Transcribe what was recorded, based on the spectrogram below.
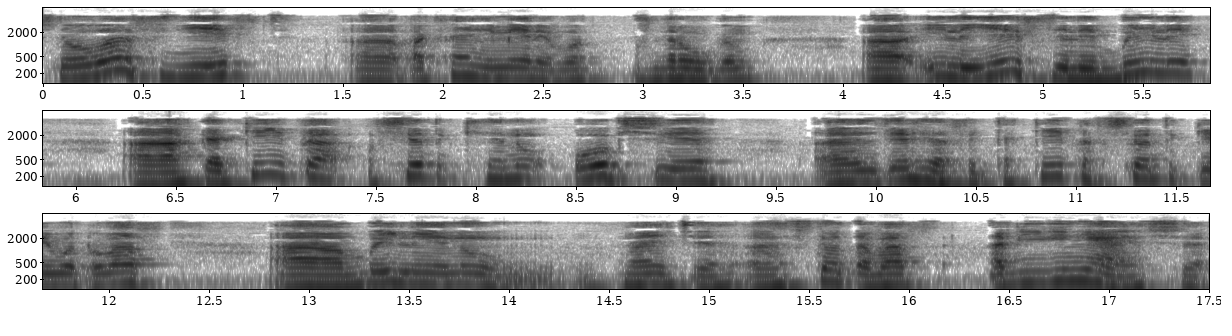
что у вас есть, э, по крайней мере, вот с другом, э, или есть, или были э, какие-то все-таки, ну, общие э, интересы, какие-то все-таки вот у вас э, были, ну, знаете, э, что-то вас объединяющее.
